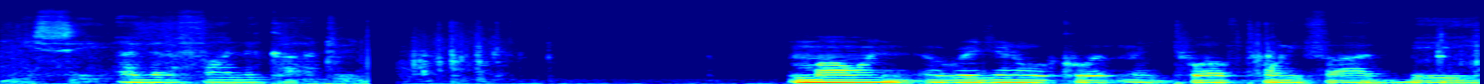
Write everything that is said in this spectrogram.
Let me see. I gotta find the cartridge. Moen original equipment 1225B.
